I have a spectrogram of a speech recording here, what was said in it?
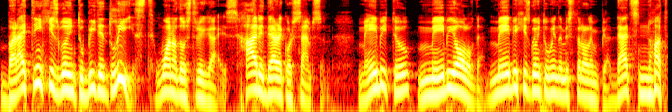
but I think he's going to beat at least one of those three guys: Hadi, Derek, or Samson. Maybe two, maybe all of them. Maybe he's going to win the Mr. Olympia. That's not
